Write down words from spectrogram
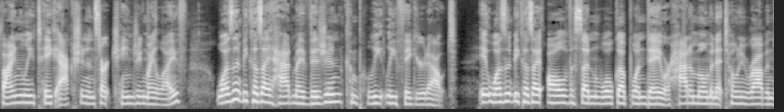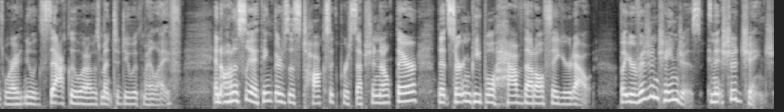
finally take action and start changing my life wasn't because I had my vision completely figured out. It wasn't because I all of a sudden woke up one day or had a moment at Tony Robbins where I knew exactly what I was meant to do with my life. And honestly, I think there's this toxic perception out there that certain people have that all figured out. But your vision changes, and it should change.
